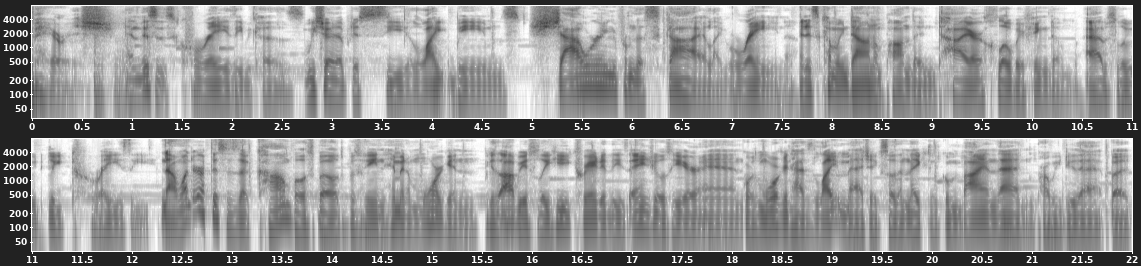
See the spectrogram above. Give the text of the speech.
perish. And this is crazy because we straight up just see light beams showering from the sky like rain and it's coming down upon the entire Clover Kingdom. Absolutely crazy. Now I wonder if this is a combo spell between him and Morgan because obviously he created these angels here and of course Morgan has light magic so then they can combine that and probably do that but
